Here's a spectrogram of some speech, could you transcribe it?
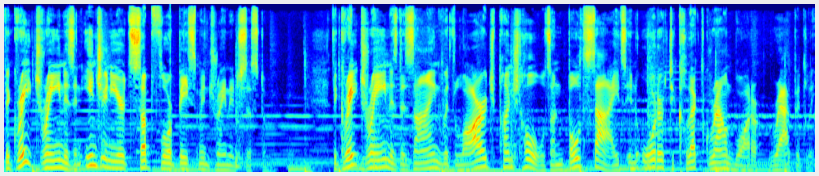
The GrateDrain is an engineered subfloor basement drainage system. The GrateDrain is designed with large punched holes on both sides in order to collect groundwater rapidly.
